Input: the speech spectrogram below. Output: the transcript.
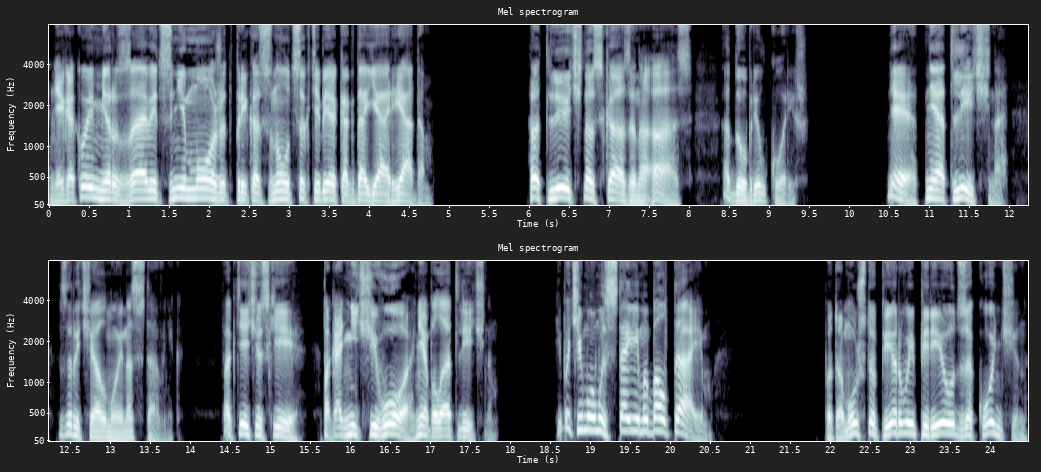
Никакой мерзавец не может прикоснуться к тебе, когда я рядом. Отлично сказано, Ас, — одобрил кореш. «Нет, не отлично», — зарычал мой наставник. «Фактически, пока ничего не было отличным. И почему мы стоим и болтаем?» «Потому что первый период закончен»,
